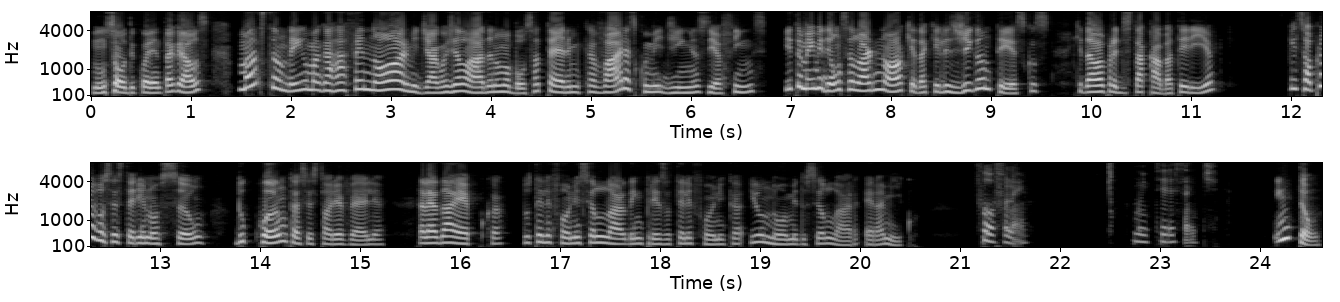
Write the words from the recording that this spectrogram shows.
Num sol de 40 graus, mas também uma garrafa enorme de água gelada numa bolsa térmica, várias comidinhas e afins, e também me deu um celular Nokia daqueles gigantescos que dava para destacar a bateria. E só para vocês terem noção do quanto essa história é velha, ela é da época do telefone celular da empresa telefônica e o nome do celular era Amigo. Fofo, né? Muito interessante. Então,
